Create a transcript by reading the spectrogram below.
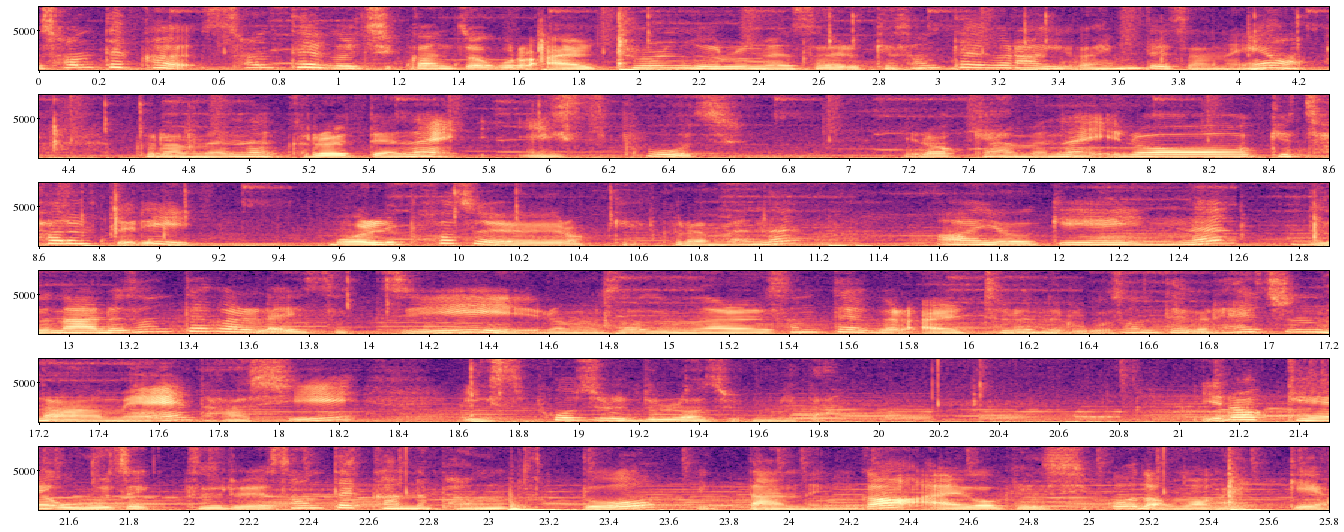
선택할, 선택을 직관적으로 Alt를 누르면서 이렇게 선택을 하기가 힘들잖아요. 그러면은 그럴 때는 expose 이렇게 하면은 이렇게 찰흙들이 멀리 퍼져요. 이렇게 그러면은 아 여기에 있는 눈알을 선택할래 했었지 이러면서 눈알을 선택을 Alt를 누르고 선택을 해준 다음에 다시 expose를 눌러줍니다. 이렇게 object를 선택하는 방법도 있다는 거 알고 계시고 넘어갈게요.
